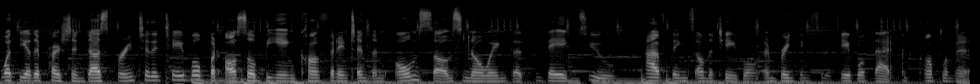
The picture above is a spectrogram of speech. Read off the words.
what the other person does bring to the table but also being confident in their own selves knowing that they too have things on the table and bring things to the table that could complement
